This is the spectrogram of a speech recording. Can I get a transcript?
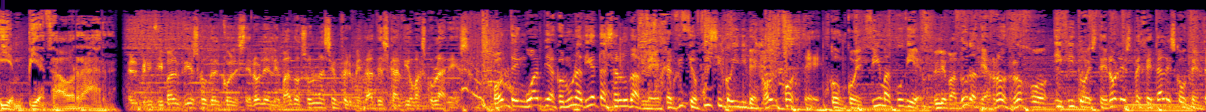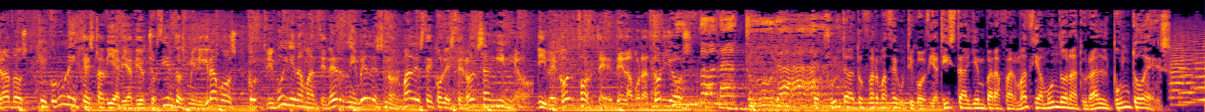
y empieza a ahorrar. El principal riesgo del colesterol elevado son las enfermedades cardiovasculares. Ponte en guardia con una dieta saludable, ejercicio físico y Nivecol Forte, con coenzima Q10, levadura de arroz rojo y fitoesteroles vegetales concentrados que con una ingesta diaria de 800 miligramos contribuyen a mantener niveles normales de colesterol sanguíneo. Nivecol Forte, de laboratorios. Consulta a tu farmacéutico dietista y en parafarmaciamundonatural.es.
